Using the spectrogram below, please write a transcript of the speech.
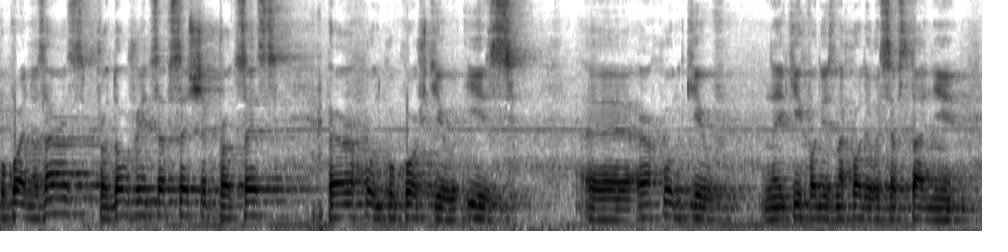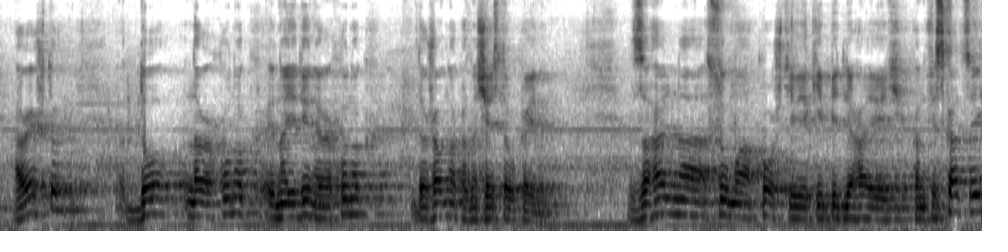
буквально зараз продовжується все ще процес перерахунку коштів із рахунків, на яких вони знаходилися в стані арешту, до на рахунок на єдиний рахунок Державного казначейства України. Загальна сума коштів, які підлягають конфіскації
